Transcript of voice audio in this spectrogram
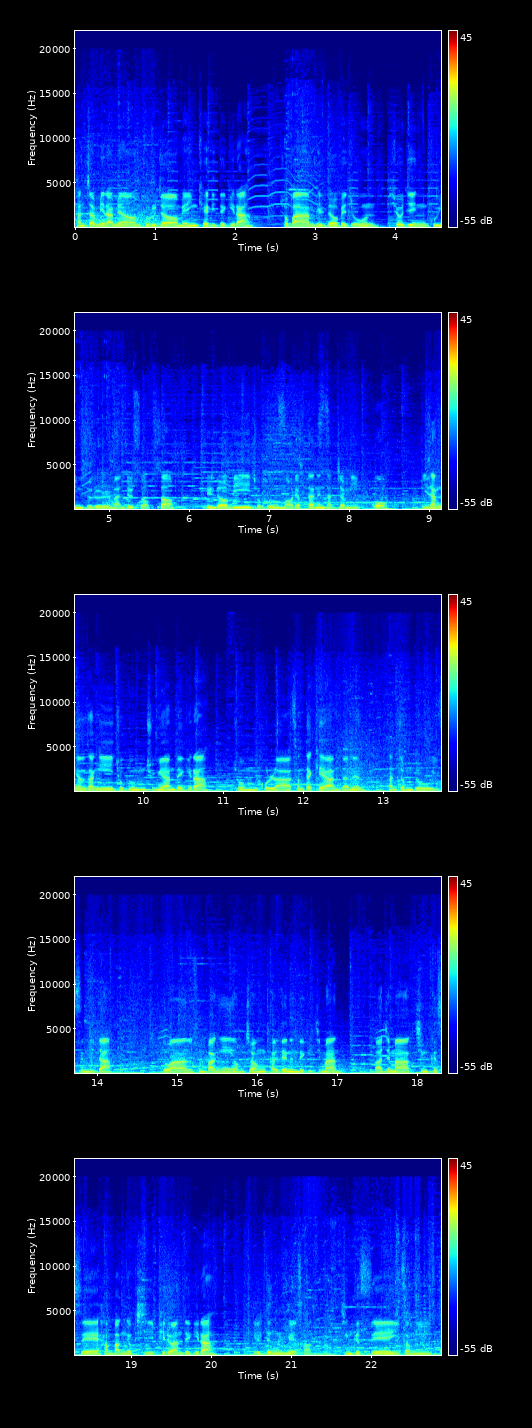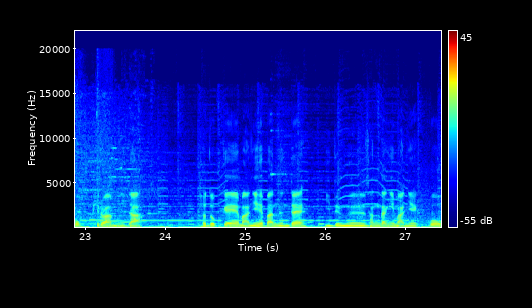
단점이라면 부르저 메인 캐리 덱이라 초반 빌드업에 좋은 쇼진 구인수를 만들 수 없어 빌드업이 조금 어렵다는 단점이 있고 이상현상이 조금 중요한 덱이라 좀 골라 선택해야 한다는 단점도 있습니다. 또한 순방이 엄청 잘 되는 덱이지만 마지막 징크스의 한방 역시 필요한 덱이라 1등을 위해선 징크스의 이성이 꼭 필요합니다. 저도 꽤 많이 해봤는데 2등을 상당히 많이 했고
